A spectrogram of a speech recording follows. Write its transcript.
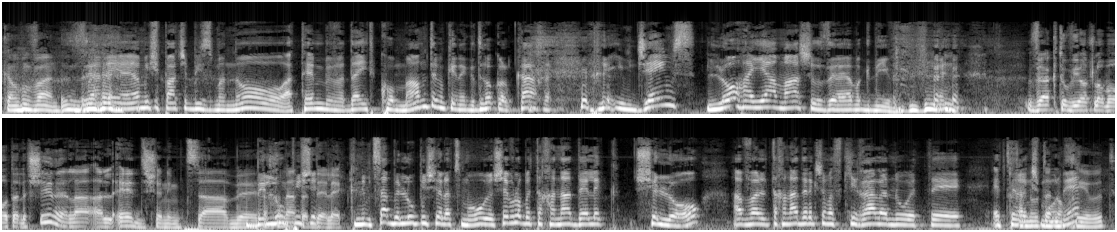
כמובן. זה הרי היה משפט שבזמנו אתם בוודאי התקוממתם כנגדו כל כך. עם ג'יימס לא היה משהו, זה היה מגניב. והכתוביות לא באות על השיר, אלא על עד שנמצא בתחנת בלופי ש- הדלק. נמצא בלופי של עצמו, הוא יושב לו בתחנת דלק שלו, אבל תחנת דלק שמזכירה לנו את, אה, את פרק חנות שמונה. הנוחיות.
